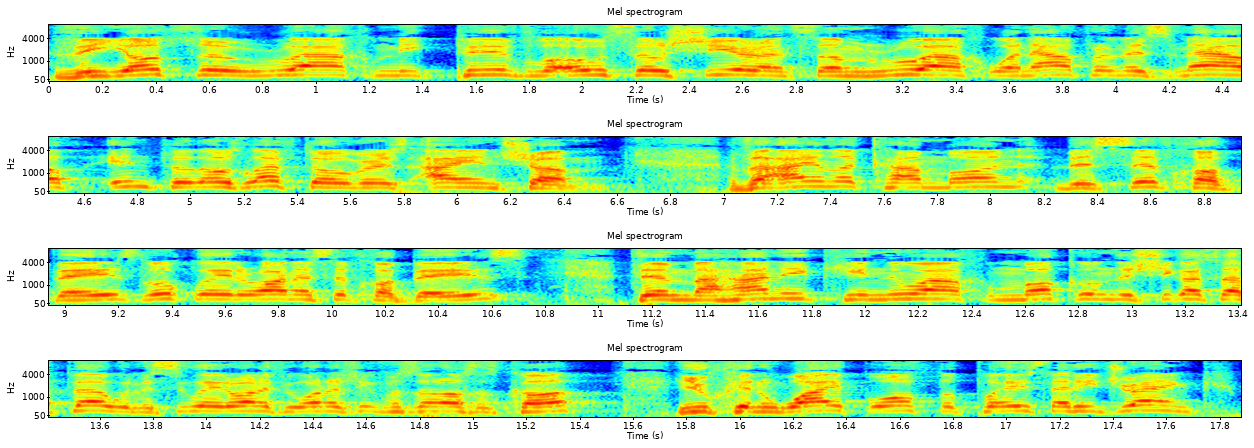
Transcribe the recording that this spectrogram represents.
V'yotzer ruach mikpiv la'oso shir, and some ruach went out from his mouth into those leftovers, ayin sham. V'ayin lakamon b'sivchav beis. Look later on in sivchav beis. The mahani kin kinuach mokum nishigas When you see later on, if you want to drink from someone else's cup, you can wipe off the place that he drank.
